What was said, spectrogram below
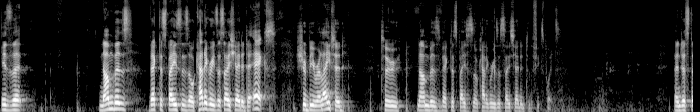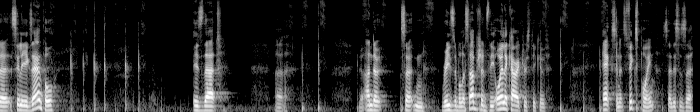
is that numbers, vector spaces, or categories associated to X should be related to numbers, vector spaces, or categories associated to the fixed points. And just a silly example, is that uh, you know, under certain reasonable assumptions, the Euler characteristic of x and its fixed point, so this is a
